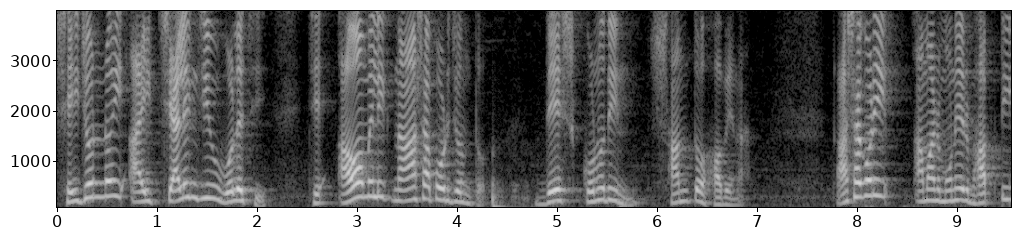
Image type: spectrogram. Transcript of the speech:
সেই জন্যই আই চ্যালেঞ্জ ইউ বলেছি যে আওয়ামী লীগ না আসা পর্যন্ত দেশ কোনো দিন শান্ত হবে না। আশা করি আমার মনের ভাবটি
